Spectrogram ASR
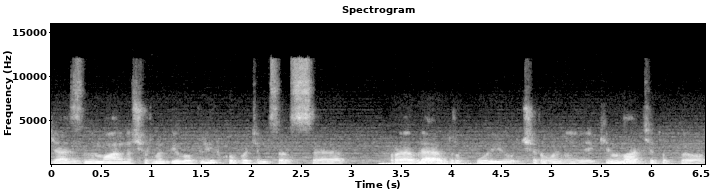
Я знімаю на чорно-білу плівку, потім це все проявляю, друкую в червоній кімнаті. Тобто,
